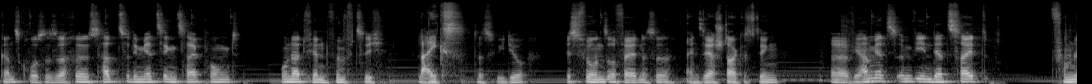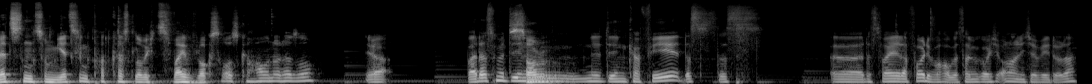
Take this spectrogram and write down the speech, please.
ganz große Sache. Es hat zu dem jetzigen Zeitpunkt 154 Likes, das Video. Ist für unsere Verhältnisse ein sehr starkes Ding. Äh, wir haben jetzt irgendwie in der Zeit vom letzten zum jetzigen Podcast, glaube ich, zwei Vlogs rausgehauen oder so. Ja. War das mit Sorry. dem mit den Café? Das, das, äh, das war ja davor die Woche, aber das haben wir, glaube ich, auch noch nicht erwähnt, oder?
